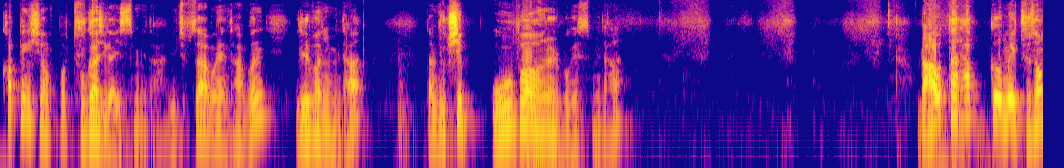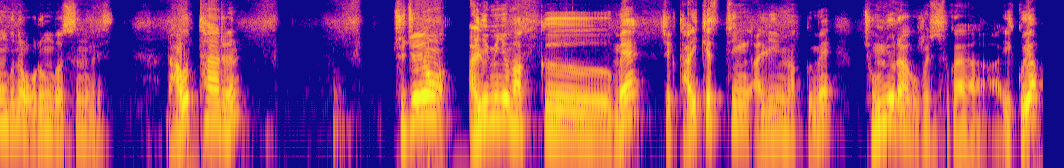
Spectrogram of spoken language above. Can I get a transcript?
커핑 시험법 두 가지가 있습니다. 64번의 답은 1번입니다. 다음 65번을 보겠습니다. 라우탈 합금의 주성분을 오른 것은 그랬어. 라우탈은 주조용 알루미늄 합금의 즉 다이캐스팅 알루미늄 합금의 종류라고 볼 수가 있고요.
